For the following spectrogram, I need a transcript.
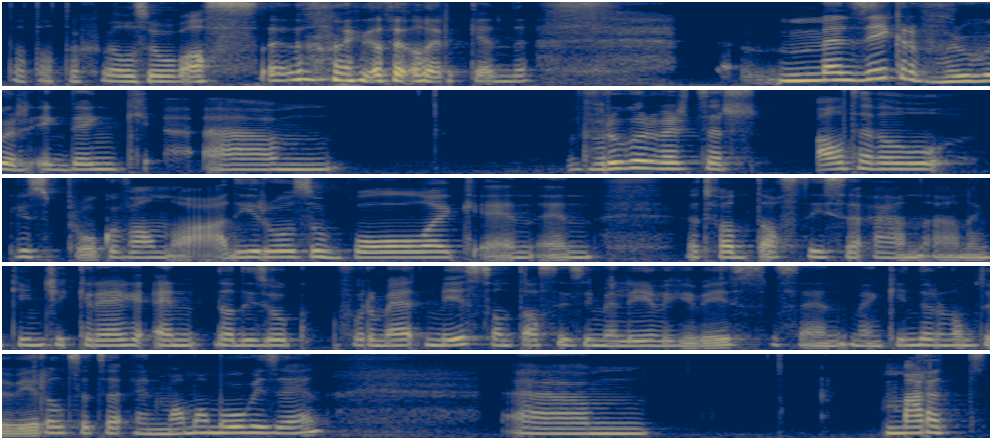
dat, dat, toch wel zo was. dat ik dat wel herkende. Men zeker vroeger. Ik denk, um, vroeger werd er altijd wel gesproken van ah, die roze wolk en, en het fantastische aan, aan een kindje krijgen. En dat is ook voor mij het meest fantastisch in mijn leven geweest. Dat zijn mijn kinderen op de wereld zetten en mama mogen zijn. Um, maar het,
